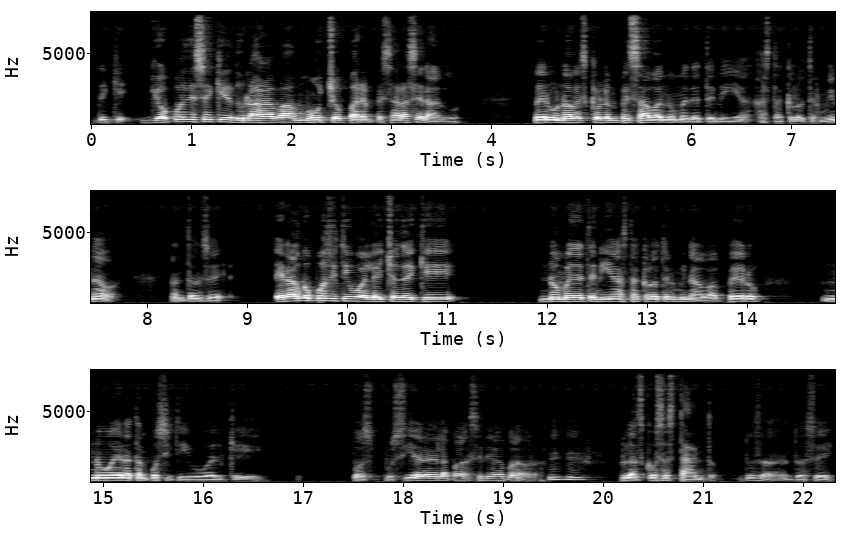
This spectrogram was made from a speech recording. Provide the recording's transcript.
de que yo puede ser que duraba mucho para empezar a hacer algo, pero una vez que lo empezaba no me detenía hasta que lo terminaba. Entonces, era algo positivo el hecho de que no me detenía hasta que lo terminaba, pero no era tan positivo el que pospusiera la, sería la palabra las cosas tanto. sabes, Entonces,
